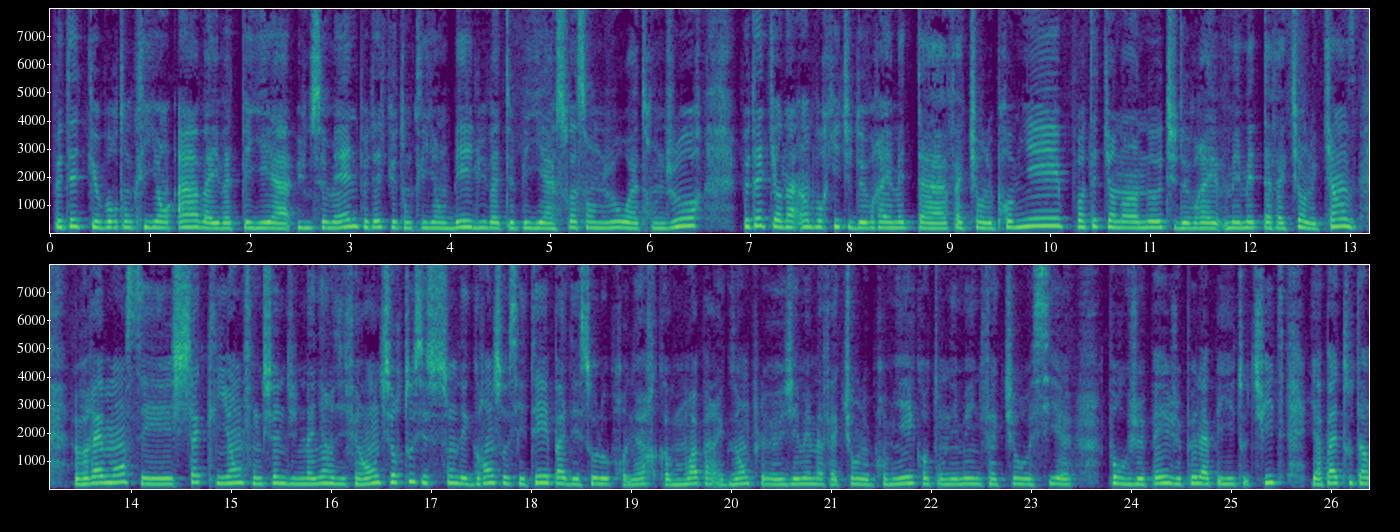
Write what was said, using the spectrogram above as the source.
peut-être que pour ton client A, bah, il va te payer à une semaine, peut-être que ton client B, lui, va te payer à 60 jours ou à 30 jours, peut-être qu'il y en a un pour qui tu devrais émettre ta facture le premier, peut-être qu'il y en a un autre, tu devrais émettre ta facture le 15. Vraiment, c'est, chaque client fonctionne d'une manière différente, surtout si ce sont des grandes sociétés et pas des solopreneurs comme moi, par exemple, euh, j'émets ma facture le premier, quand on émet une facture aussi euh, pour que je paye, je peux la payer tout de suite. Il n'y a pas tout un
